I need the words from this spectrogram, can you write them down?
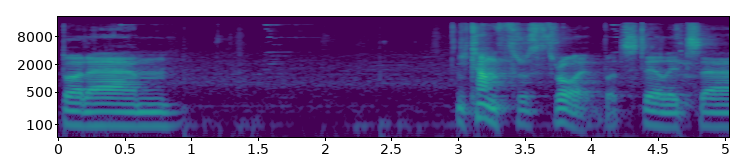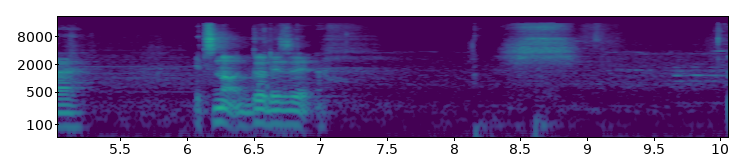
but um, you can th throw it, but still, it's uh, it's not good, is it?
